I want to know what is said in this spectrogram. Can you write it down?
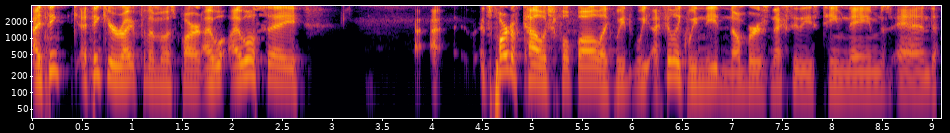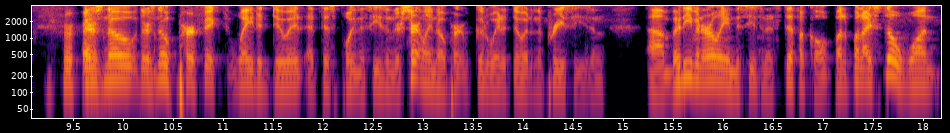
I think I think you're right for the most part. I will I will say. I, it's part of college football. Like we, we, I feel like we need numbers next to these team names, and right. there's no, there's no perfect way to do it at this point in the season. There's certainly no per- good way to do it in the preseason. Um, but even early in the season, it's difficult. But but I still want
